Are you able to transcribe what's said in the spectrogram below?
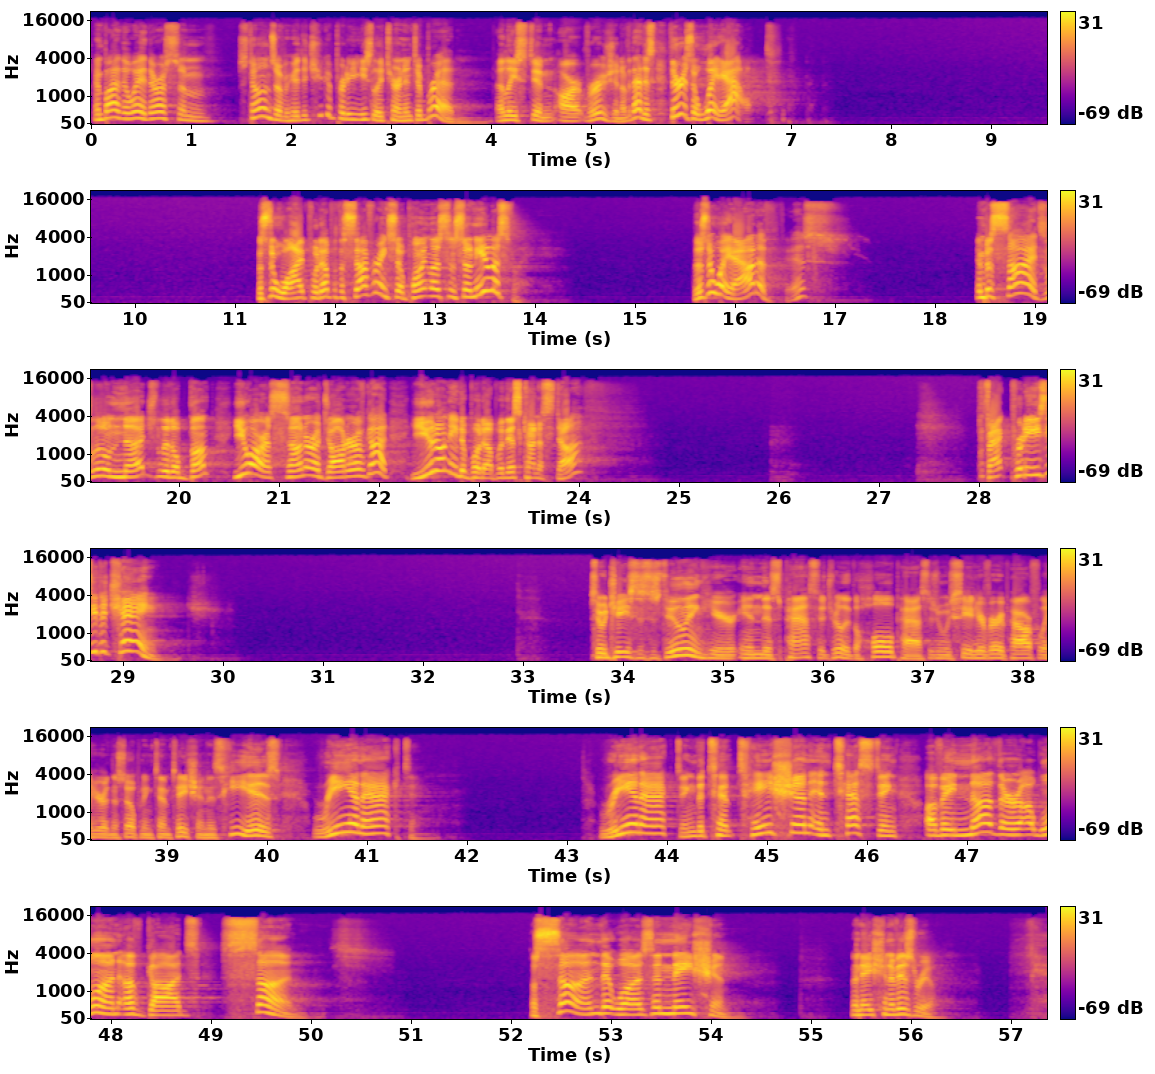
And by the way, there are some stones over here that you could pretty easily turn into bread, at least in our version of it. That is, there is a way out. So, why put up with the suffering so pointless and so needlessly? There's a way out of this. And besides, a little nudge, little bump, you are a son or a daughter of God. You don't need to put up with this kind of stuff. In fact, pretty easy to change. So, what Jesus is doing here in this passage, really the whole passage, and we see it here very powerfully here in this opening temptation, is he is reenacting reenacting the temptation and testing of another uh, one of God's sons. A son that was a nation, the nation of Israel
